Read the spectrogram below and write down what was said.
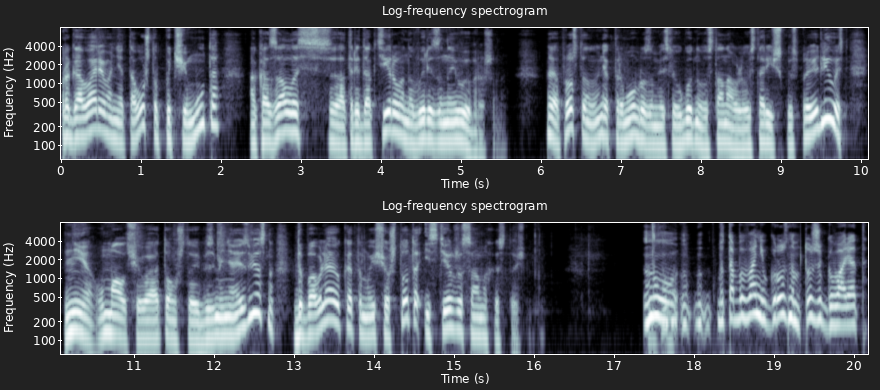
проговаривание того, что почему-то оказалось отредактировано, вырезано и выброшено. Да, просто ну, некоторым образом, если угодно, восстанавливаю историческую справедливость, не умалчивая о том, что и без меня известно, добавляю к этому еще что-то из тех же самых источников. Ну, вот об Иване в Грозном тоже говорят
